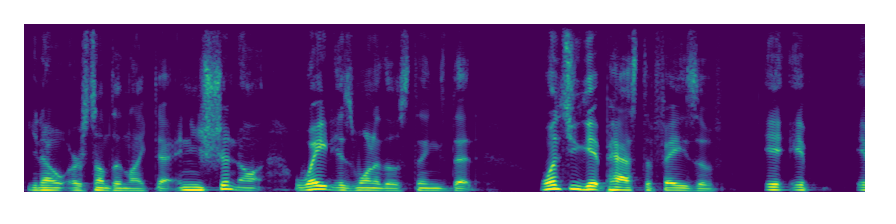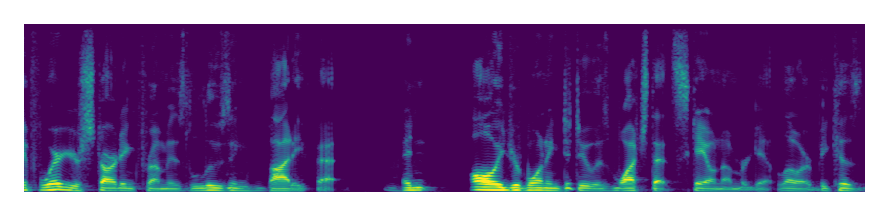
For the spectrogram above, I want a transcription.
you know, or something like that. And you shouldn't. Weight is one of those things that once you get past the phase of if if where you're starting from is losing body fat, mm-hmm. and all you're wanting to do is watch that scale number get lower because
